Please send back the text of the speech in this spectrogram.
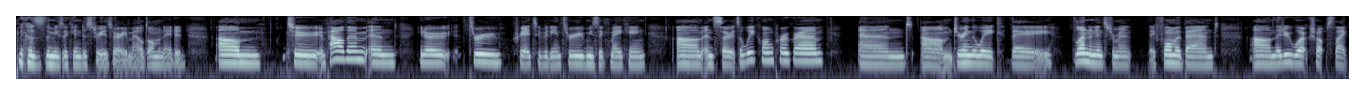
because the music industry is very male dominated, um, to empower them and, you know, through creativity and through music making. Um, and so it's a week long program, and um, during the week they learn an instrument, they form a band, um, they do workshops like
